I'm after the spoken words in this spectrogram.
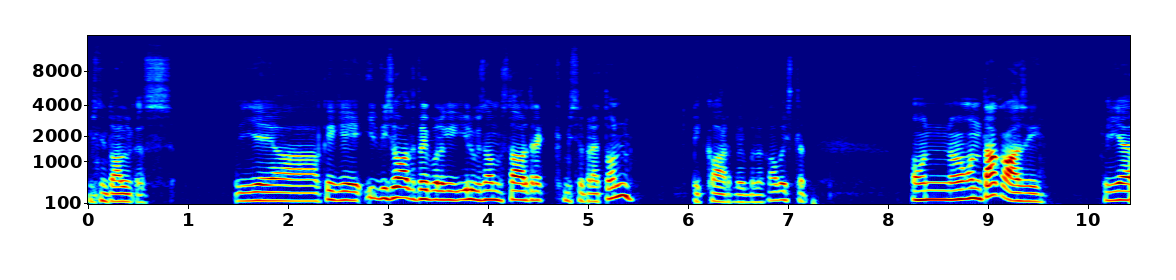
mis nüüd algas. Ja kõige visuaalselt võib-olla kõige ilusam Star track, mis seal praegu on, Picard võib-olla ka võistleb, on, on tagasi. Ja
